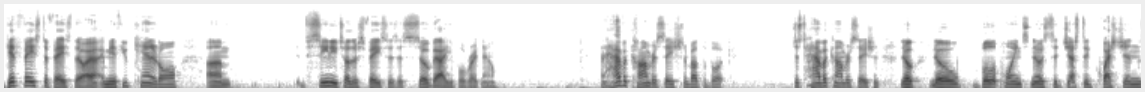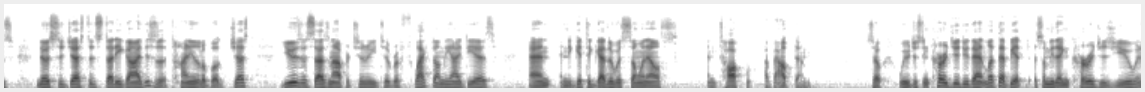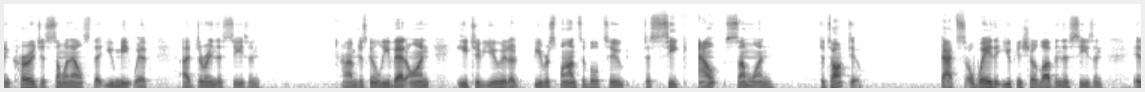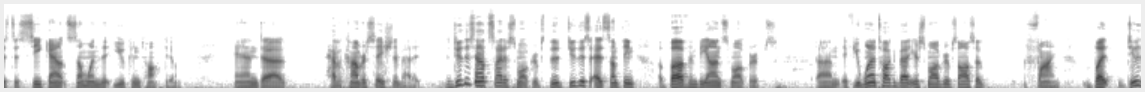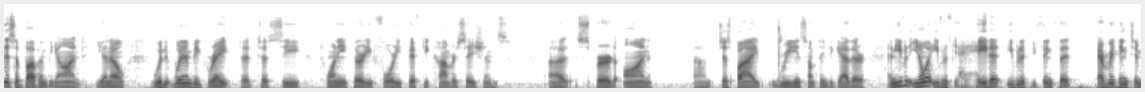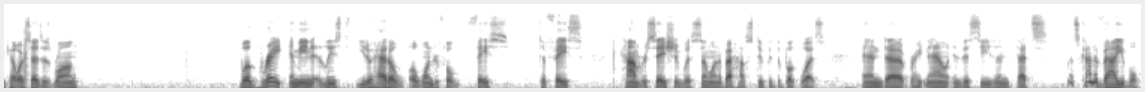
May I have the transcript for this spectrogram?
Get face to face though. I, I, mean, if you can at all, um, seeing each other's faces is so valuable right now. And have a conversation about the book. Just have a conversation. No, no bullet points, no suggested questions, no suggested study guide. This is a tiny little book. Just use this as an opportunity to reflect on the ideas and, and to get together with someone else and talk about them. So we would just encourage you to do that and let that be a, something that encourages you and encourages someone else that you meet with uh, during this season. I'm just going to leave that on each of you to be responsible to to seek out someone to talk to. That's a way that you can show love in this season is to seek out someone that you can talk to and uh, have a conversation about it. Do this outside of small groups. Do this as something above and beyond small groups. Um, if you want to talk about your small groups also, fine. But do this above and beyond. You know, wouldn't, wouldn't it be great to, to see 20, 30, 40, 50 conversations uh, spurred on um, just by reading something together. And even, you know what, even if you hate it, even if you think that everything Tim Keller says is wrong, well, great. I mean, at least you had a, a wonderful face to face conversation with someone about how stupid the book was. And uh, right now, in this season, that's that's kind of valuable.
